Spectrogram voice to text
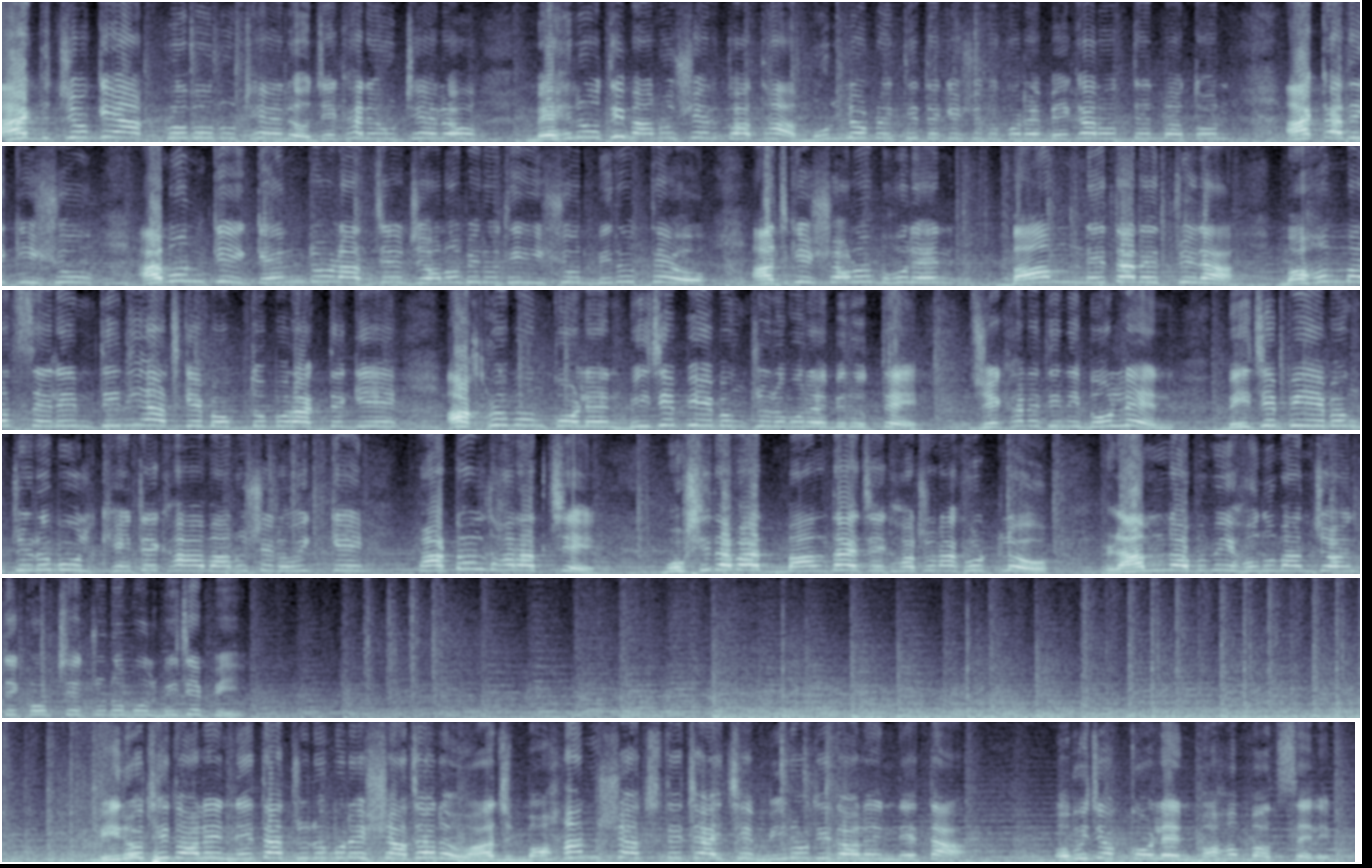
একযোগে আক্রমণ উঠে এলো, যেখানে উঠে এলো মেহনতি মানুষের কথা, মূল্যবৃদ্ধি থেকে শুরু করে বেকারত্বের মতন একাধিক ইস্যু, এমনকি কেন্দ্র রাজ্যের জনবিরোধী ইস্যুর বিরুদ্ধেও আজকে সরব হলেন বাম নেতা নেত্রীরা। মোহাম্মদ সেলিম, তিনি আজকে বক্তব্য রাখতে গিয়ে আক্রমণ করলেন বিজেপি এবং তৃণমূলের বিরুদ্ধে, যেখানে তিনি বললেন, বিজেপি এবং তৃণমূল খেটে খাওয়া মানুষের ঐক্যে ফাটল ধরাচ্ছে। মুর্শিদাবাদ, মালদায় যে ঘটনা ঘটল, রামনবমী হনুমান জয়ন্তী করছে তৃণমূল বিজেপি। বিরোধী দলের নেতা তৃণমূলের সাজানো, আজ মহান সাজতে চাইছে বিরোধী দলের নেতা। অভিযোগ করলেন মোহাম্মদ সেলিম।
